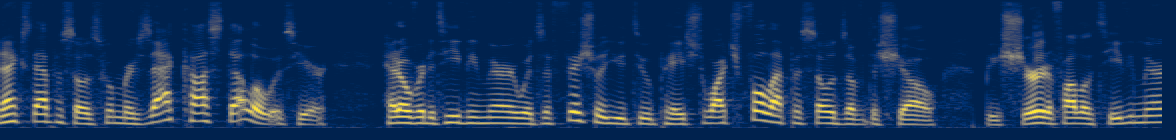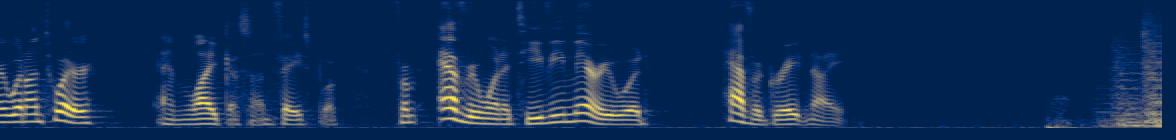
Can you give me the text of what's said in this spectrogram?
Next episode, swimmer Zach Costello is here. Head over to TV Marywood's official YouTube page to watch full episodes of the show. Be sure to follow TV Marywood on Twitter and like us on Facebook. From everyone at TV Marywood, have a great night. Thank you.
